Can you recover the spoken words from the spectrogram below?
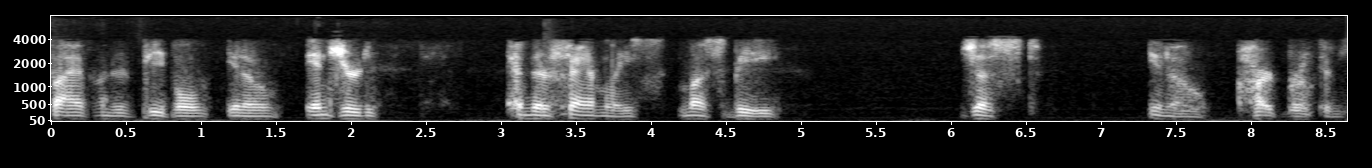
500 people, you know, injured and their families must be just, you know, heartbroken.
